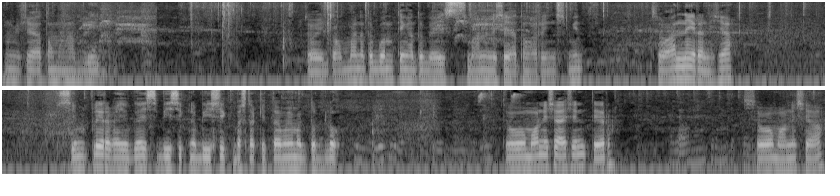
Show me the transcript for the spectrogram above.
Muna siya atong mga blade. So, ikaw man na to gunting ato guys. Muna na siya atong arrangement. So, anay ra ni siya. Simple ra kayo guys. Basic na basic. Basta kita may magtudlo. So, muna siya center. So, muna siya.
